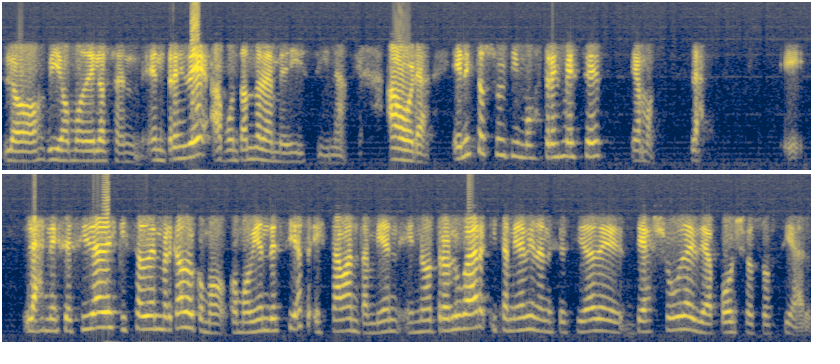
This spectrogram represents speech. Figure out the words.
los biomodelos en, en 3D apuntando a la medicina. Ahora, en estos últimos tres meses, digamos, las, eh, las necesidades quizá del mercado, como, como bien decías, estaban también en otro lugar y también había una necesidad de, ayuda y de apoyo social.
